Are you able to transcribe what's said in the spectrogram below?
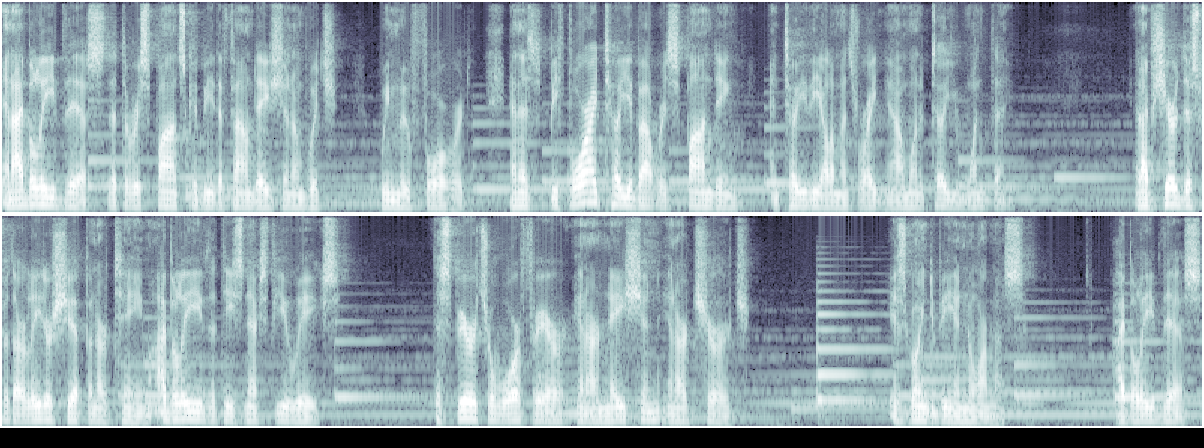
And I believe this that the response could be the foundation on which we move forward. And as before I tell you about responding and tell you the elements right now, I want to tell you one thing. And I've shared this with our leadership and our team. I believe that these next few weeks, the spiritual warfare in our nation, in our church, is going to be enormous. I believe this.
